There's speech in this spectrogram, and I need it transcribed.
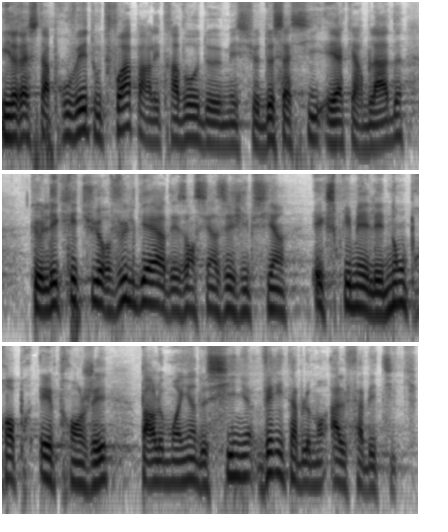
Il reste à prouver toutefois par les travaux de messieurs De Sassy et Ackerblad que l'écriture vulgaire des anciens Égyptiens exprimait les noms propres étrangers par le moyen de signes véritablement alphabétiques.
